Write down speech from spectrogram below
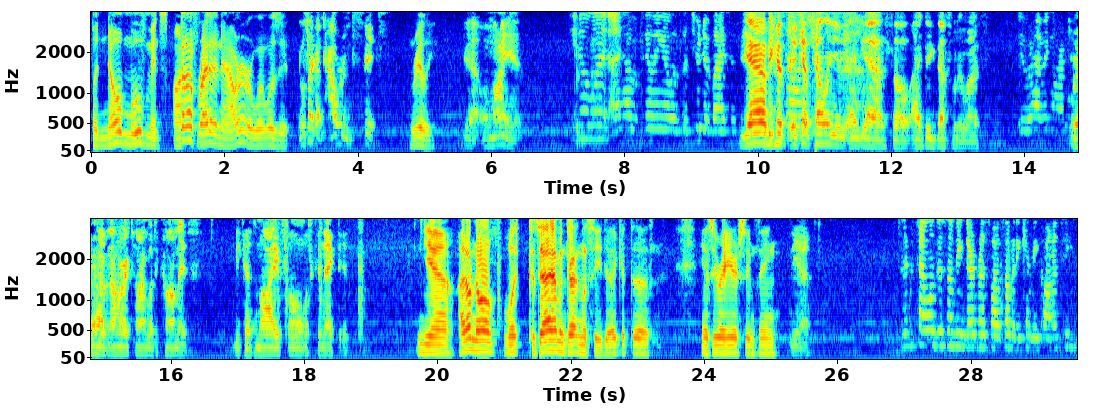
but no movements on cut off right at an hour or what was it? It was like an hour and six. Really? Yeah, on my end. You know what? I have a feeling it was the two devices. Yeah, because it kept telling you. Yeah. Uh, yeah, so I think that's what it was. We were having a hard time. We were having a hard time with the comments because my phone was connected. Yeah, I don't know if what because I haven't gotten. Let's see, did I get the? Yeah, see right here, same thing. Yeah. Next time we'll do something different so somebody can be commenting.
